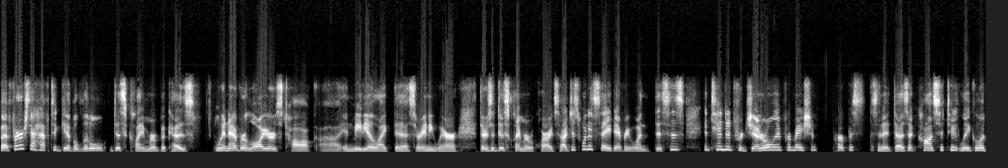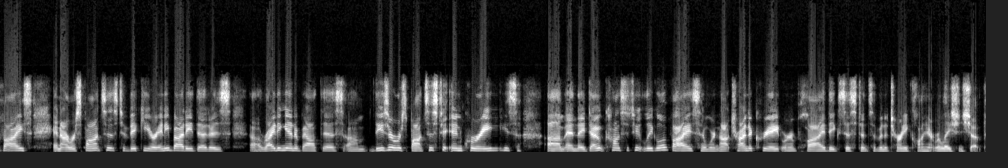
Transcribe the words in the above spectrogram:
But first, I have to give a little disclaimer because whenever lawyers talk uh, in media like this or anywhere, there's a disclaimer required. So I just want to say to everyone this is intended for general information purposes and it doesn't constitute legal advice. And our responses to Vicki or anybody that is uh, writing in about this, um, these are responses to inquiries um, and they don't constitute legal advice. And we're not trying to create or imply the existence of an attorney client relationship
